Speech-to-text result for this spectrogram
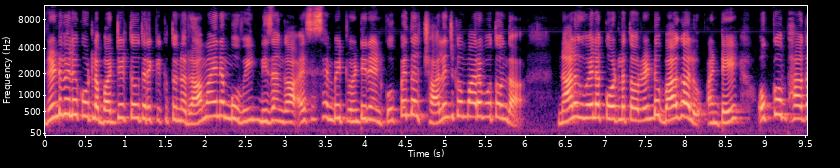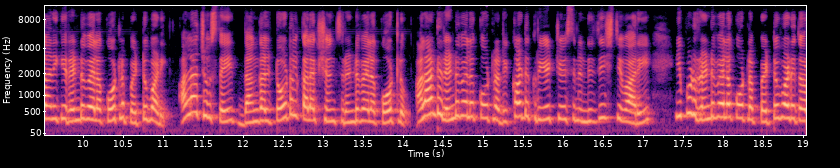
రెండు వేల కోట్ల బడ్జెట్తో తెరకెక్కుతున్న రామాయణం మూవీ నిజంగా ఎస్ఎస్ఎంబి ట్వంటీ నైన్కు పెద్ద ఛాలెంజ్గా మారబోతోందా? నాలుగు వేల కోట్లతో రెండు భాగాలు అంటే ఒక్కో భాగానికి రెండు వేల కోట్ల పెట్టుబడి. అలా చూస్తే దంగల్ టోటల్ కలెక్షన్స్ రెండు వేల కోట్లు. అలాంటి రెండు వేల కోట్ల రికార్డు క్రియేట్ చేసిన నితీష్ తివారీ ఇప్పుడు రెండు వేల కోట్ల పెట్టుబడితో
